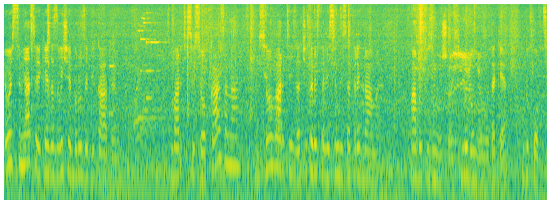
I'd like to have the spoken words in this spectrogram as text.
І ось це м'ясо, яке я зазвичай беру запікати. Вартість усього вказана. Усього вартість за 483 грами. Мабуть, візьму щось. Любимо таке в духовці.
